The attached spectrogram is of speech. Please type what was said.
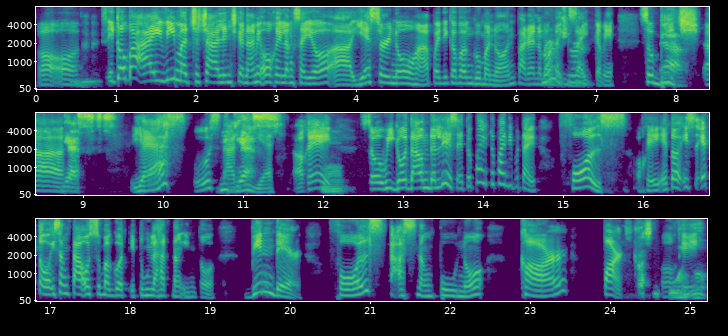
Oo. Ikaw ba, Ivy, matcha-challenge ka namin? Okay lang sa'yo? Ah, yes or no, ha? Pwede ka bang gumanon para naman Sure, ma-excite kami? So, beach. ah, Yes. yes? Oh, Stanley, yes. Yes. Okay. Mm. So, we go down the list. Ito pa, ito pa, hindi pa tayo. False. Okay? Ito, is, ito, isang tao sumagot itong lahat ng into. Been there. False, taas ng puno, car, park. Kasi Okay. puno.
